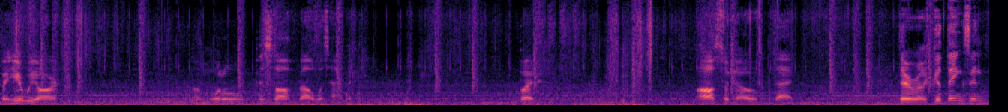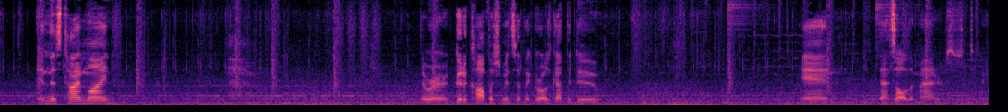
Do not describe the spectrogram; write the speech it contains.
But here we are. Pissed off about what's happening. But I also know that there are good things in in this timeline. There were good accomplishments that the girls got to do. And that's all that matters to me.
